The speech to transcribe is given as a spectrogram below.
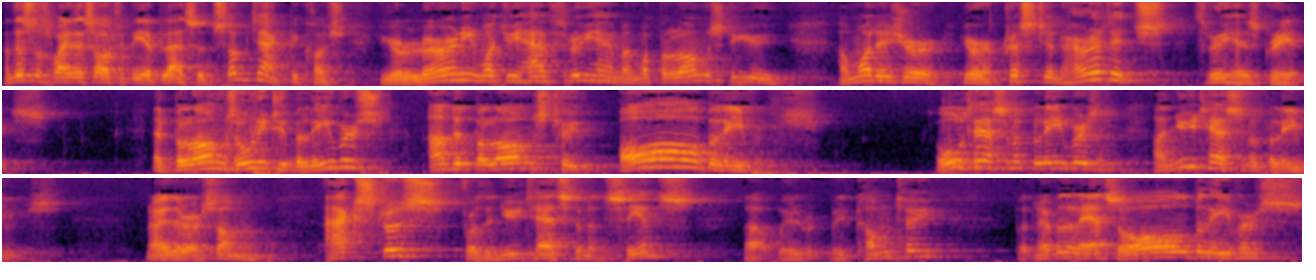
And this is why this ought to be a blessed subject, because you're learning what you have through Him and what belongs to you, and what is your, your Christian heritage through His grace. It belongs only to believers, and it belongs to all believers Old Testament believers and New Testament believers. Now, there are some extras for the New Testament saints that we'll, we'll come to. But nevertheless, all believers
